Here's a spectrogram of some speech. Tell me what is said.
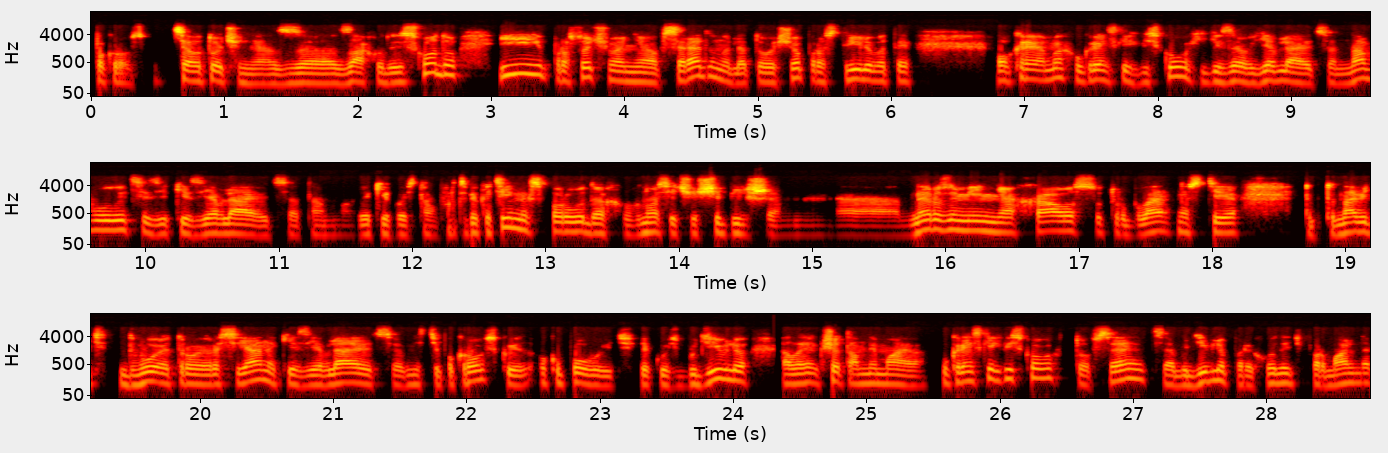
Покровську: це оточення з заходу і сходу, і просочування всередину для того, щоб розстрілювати окремих українських військових, які з'являються на вулиці, з які з'являються там в якихось там фортифікаційних спорудах, вносячи ще більше е, нерозуміння, хаосу, турбулентності. Тобто, навіть двоє-троє росіян, які з'являються в місті Покровську, окуповують якусь будівлю. Але якщо там немає українських військових, то все ця будівля переходить формально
